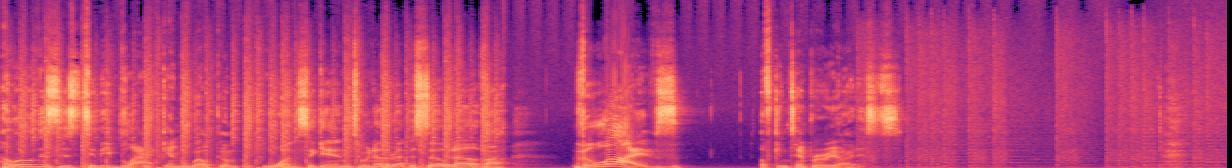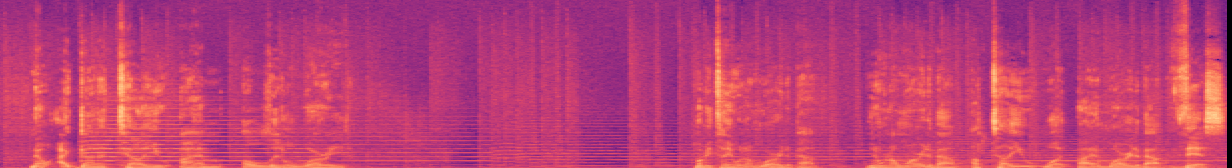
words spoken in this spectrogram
Hello, this is Timmy Black, and welcome once again to another episode of uh, The Lives of Contemporary Artists. Now, I gotta tell you, I'm a little worried. Let me tell you what I'm worried about. You know what I'm worried about? I'll tell you what I am worried about. This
